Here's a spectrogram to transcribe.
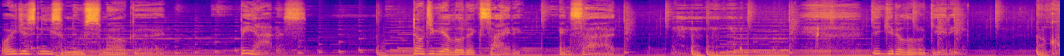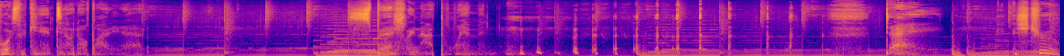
or you just need some new smell good. Be honest. Don't you get a little excited inside? you get a little giddy. Of course, we can't tell nobody that, especially not true.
